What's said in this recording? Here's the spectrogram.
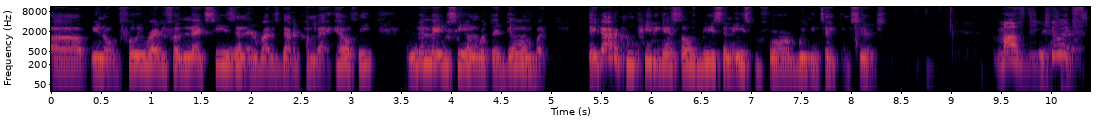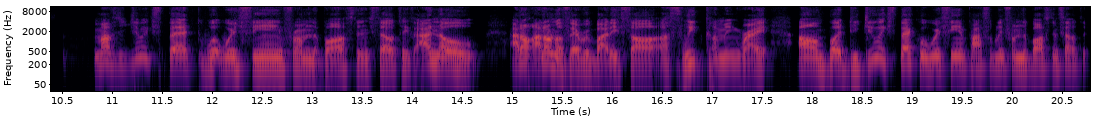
uh, you know, fully ready for the next season. Everybody's got to come back healthy, and then maybe seeing what they're doing. But they got to compete against those beasts in the East before we can take them seriously. Miles, did Big you facts. ex- Miles, did you expect what we're seeing from the Boston Celtics? I know I don't I don't know if everybody saw a sweep coming, right? Um, but did you expect what we're seeing possibly from the Boston Celtics?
